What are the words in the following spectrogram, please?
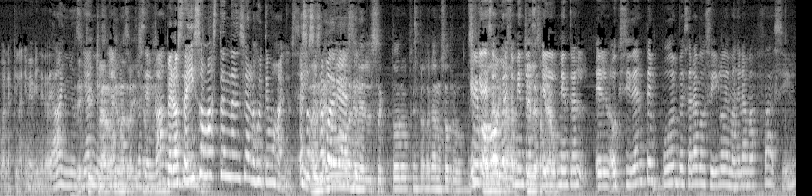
bueno, es que el anime viene de años Es y que, años claro, y tiene años, una y tras tradición. manga, Pero se hizo más tendencia en los últimos años. Eso sí Al se menos podría decir. en el sector occidental acá nosotros. Es Sí, que pues, eso, por eso, mientras, el, mientras el occidente pudo empezar a conseguirlo de manera más fácil,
